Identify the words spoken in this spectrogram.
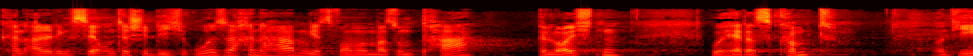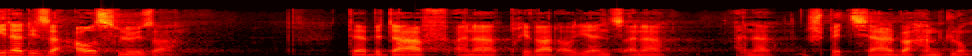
kann allerdings sehr unterschiedliche Ursachen haben. Jetzt wollen wir mal so ein paar beleuchten, woher das kommt. Und jeder dieser Auslöser, der bedarf einer Privataudienz, einer, einer Spezialbehandlung.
